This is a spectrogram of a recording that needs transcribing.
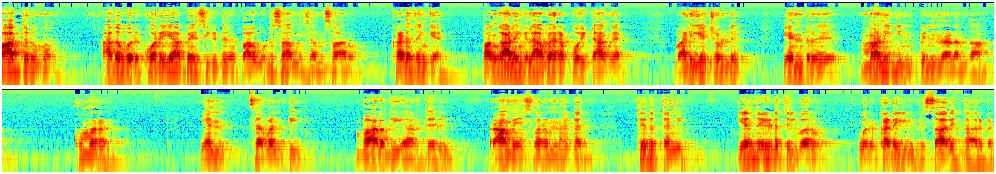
பார்த்துருவோம் அதை ஒரு குறையா பேசிக்கிட்டு இருப்பா குருசாமி சம்சாரம். கழுதுங்க பங்காளிங்களா வேற போயிட்டாங்க. வழிய சொல்லு என்று மணியின் பின் நடந்தார் குமரன். என் செவன்டி பாரதியார் தெரு ராமேஸ்வரம் நகர் திருத்தணி. எந்த இடத்தில் வரும்? ஒரு கடையில் விசாரித்தார்கள்.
